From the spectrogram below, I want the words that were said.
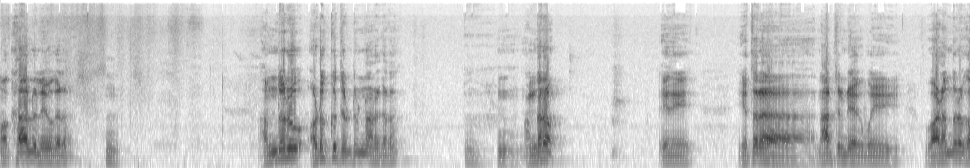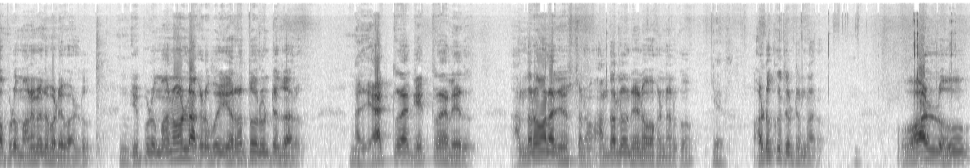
ముఖాలు లేవు కదా. అందరూ అడుక్కు తింటున్నారు కదా. ఉమ్, అందరం. ఇది ఇతర నార్త్ ఇండియాకి పోయి వాళ్ళందరూ ఒకప్పుడు మన మీద పడేవాళ్ళు. ఇప్పుడు మనోళ్ళు అక్కడ పోయి ఎర్రతోలు ఉంటే చాలు. అది యాక్టరా గెక్టరా లేదు. అందరం అలా చేస్తున్నాం. అందరిలో నేను ఒకటి అనుకో. ఎస్ అడుక్కు తింటున్నారు వాళ్ళు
